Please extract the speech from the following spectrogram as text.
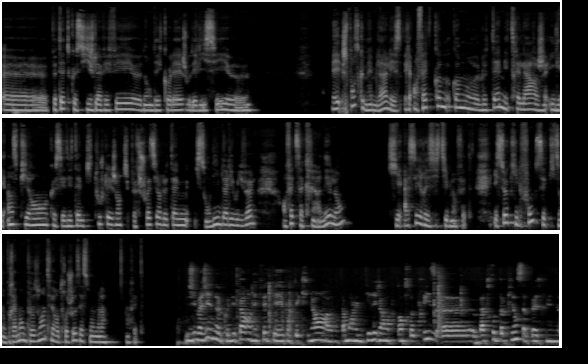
peut-être que si je l'avais fait dans des collèges ou des lycées mais je pense que même là, en fait, comme comme le thème est très large, il est inspirant, que c'est des thèmes qui touchent les gens, qui peuvent choisir le thème, ils sont libres d'aller où ils veulent. En fait, ça crée un élan qui est assez irrésistible en fait. Et ceux qui le font, c'est qu'ils ont vraiment besoin de faire autre chose à ce moment-là, en fait. J'imagine qu'au départ, en effet, pour tes clients, euh, notamment les dirigeants d'entreprise, euh, pas trop de papillons, ça peut être une,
